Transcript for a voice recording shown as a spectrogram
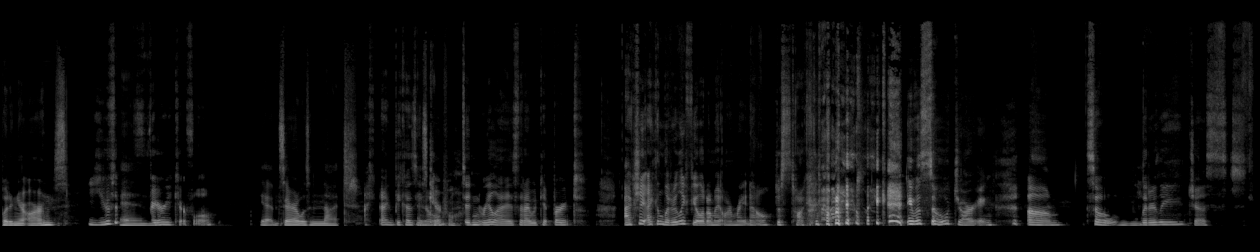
putting your arms. you have to be very careful yeah, and Sarah was not I, I because you know careful. didn't realize that I would get burnt. Actually, I can literally feel it on my arm right now just talking about it. like it was so jarring. Um so Mhm. literally just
